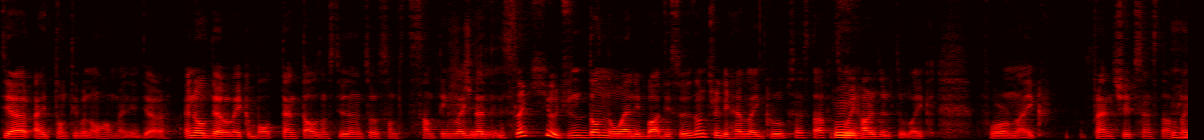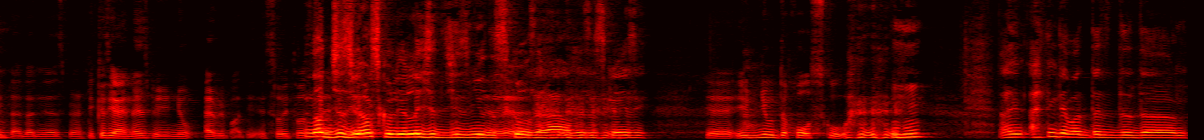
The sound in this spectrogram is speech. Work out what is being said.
there, I don't even know how many there are. I know there are like about ten thousand students or some something like that. It's like huge. You don't know anybody, so you don't really have like groups and stuff. It's way Mm. harder to like form like friendships and stuff Mm-hmm. like that than in Esbjerg. Because yeah, in Esbjerg you knew everybody, so it was Not like, just yeah, your school, you legit just knew the Yeah, yeah. schools around. This is crazy. Yeah, you knew the whole school. Hmm. I, I think that was the, the, the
